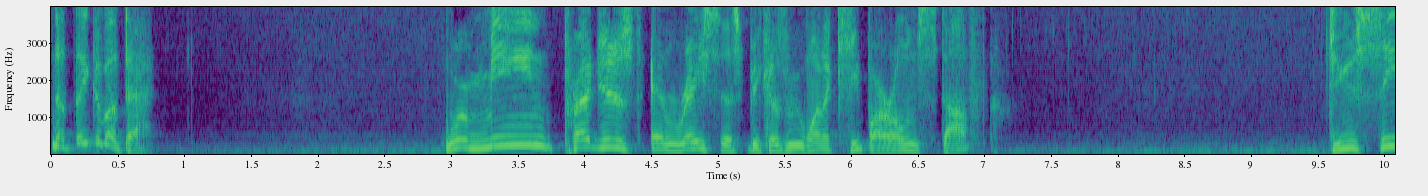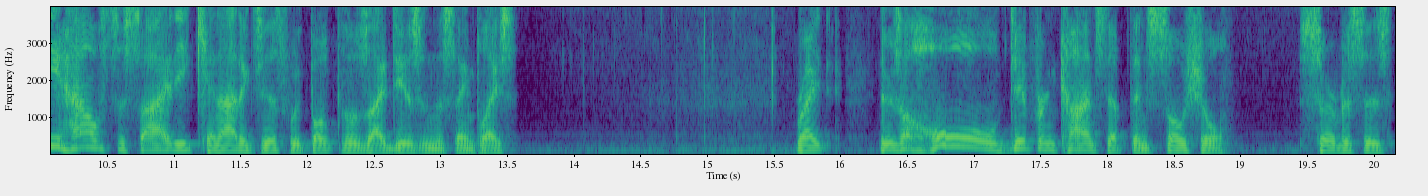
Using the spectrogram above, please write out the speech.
Now, think about that. We're mean, prejudiced, and racist because we want to keep our own stuff? Do you see how society cannot exist with both of those ideas in the same place? Right? There's a whole different concept than social services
